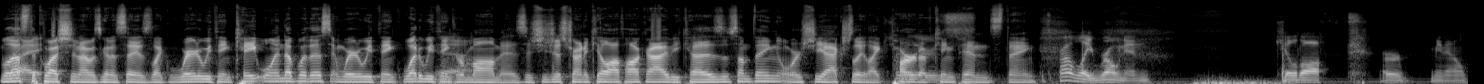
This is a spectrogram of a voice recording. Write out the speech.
Well, that's the question I was gonna say is like where do we think Kate will end up with this, and where do we think what do we think her mom is? Is she just trying to kill off Hawkeye because of something, or is she actually like Sure, part of Kingpin's thing? It's probably Ronin killed off, or you know,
